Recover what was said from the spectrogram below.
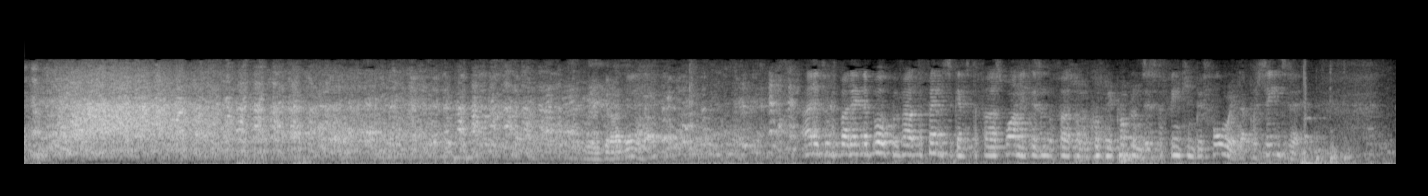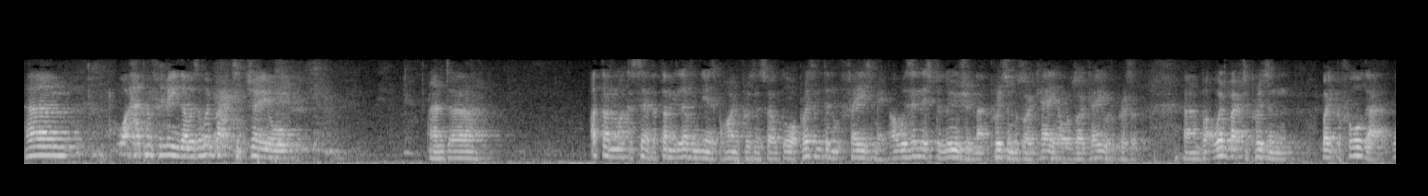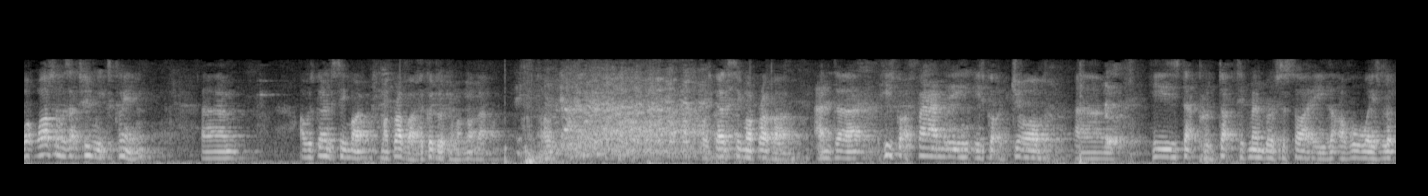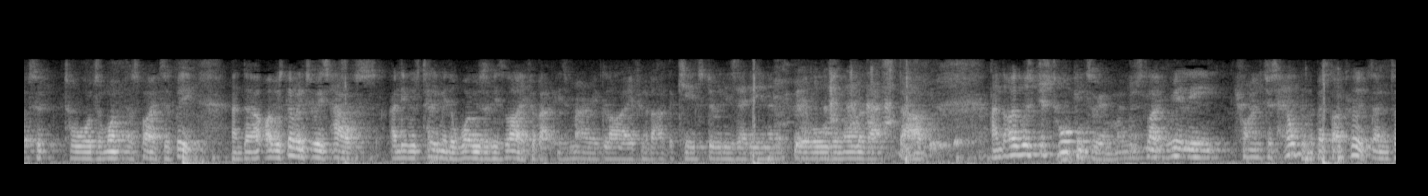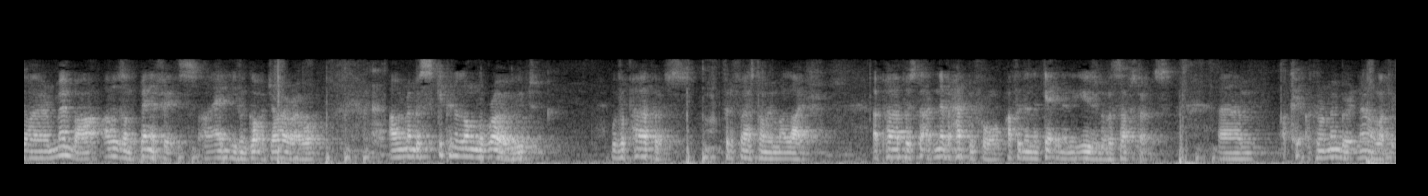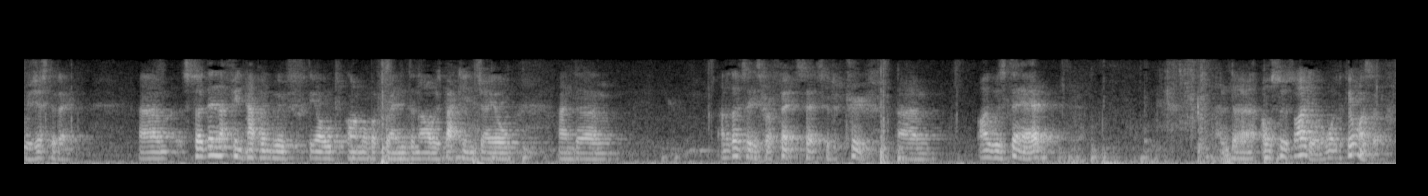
really good idea. I talked about it in the book without defence against the first one. It isn't the first one that caused me problems, it's the thinking before it that precedes it. Um, what happened for me though is I went back to jail and uh, I'd done, like I said, I'd done 11 years behind a prison cell door. Prison didn't faze me. I was in this delusion that prison was okay. I was okay with prison. Um, but I went back to prison wait before that. Whilst I was at two weeks clean, um, I was going to see my, my brother, the good looking one, not that one. I was going to see my brother, and uh, he's got a family, he's got a job, um, he's that productive member of society that I've always looked to, towards and wanted to aspire to be. And uh, I was going to his house, and he was telling me the woes of his life about his married life and about the kids doing his head in and bills and all of that stuff. And I was just talking to him. I was like really trying to just help him the best I could. And I remember I was on benefits. I hadn't even got a giro. I remember skipping along the road with a purpose for the first time in my life. a purpose that I'd never had before, other than the getting and the using of a substance. Um, I, can, I, can, remember it now like it was yesterday. Um, so then that thing happened with the old arm of a friend, and I was back in jail, and um, and I don't say this for effect, say it's for the truth. Um, I was there, and uh, I was suicidal. I wanted to kill myself.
